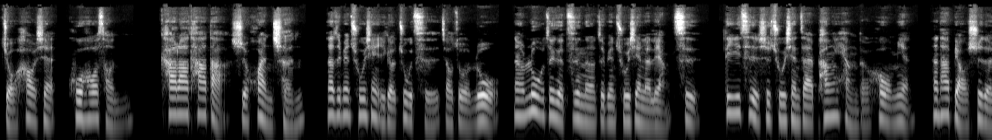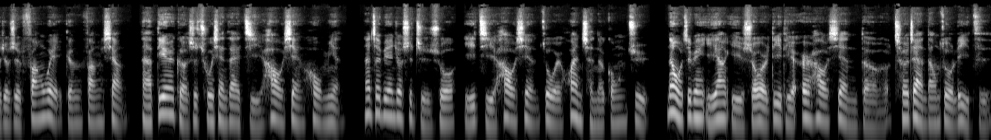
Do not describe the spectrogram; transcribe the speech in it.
九号线 k u h o s o n 卡拉他达是换乘。那这边出现一个助词叫做路那路这个字呢这边出现了两次第一次是出现在 peng hen 的后面那它表示的就是方位跟方向那第二个是出现在几号线后面那这边就是指说以几号线作为换乘的工具。那我这边一样以首尔地铁二号线的车站当做例子，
